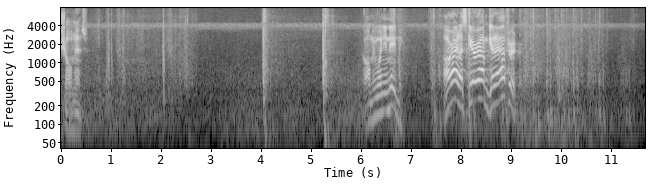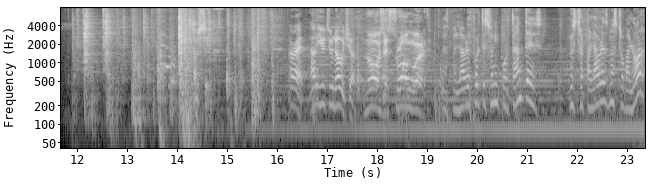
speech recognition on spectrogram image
Show them this. Call me when you need me. All right, let's gear up and get after it. Have a seat. All right, how do you two know each other? No is a strong word. Las palabras fuertes son importantes. Nuestra palabra es nuestro valor,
